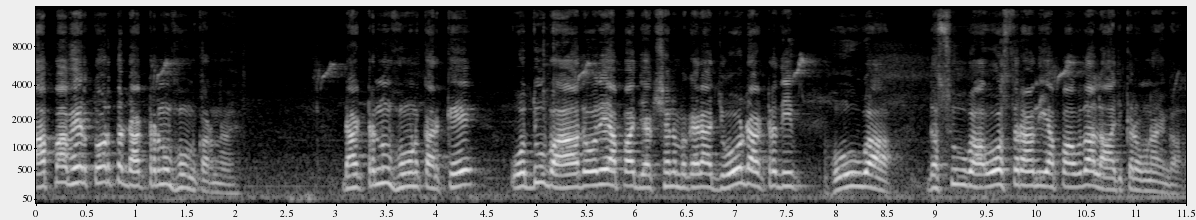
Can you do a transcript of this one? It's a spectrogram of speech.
ਆਪਾਂ ਫਿਰ ਤੁਰਤ ਡਾਕਟਰ ਨੂੰ ਫੋਨ ਕਰਨਾ ਹੈ। ਡਾਕਟਰ ਨੂੰ ਫੋਨ ਕਰਕੇ, ਉਦੋਂ ਬਾਅਦ ਉਹਦੇ ਆਪਾਂ ਇੰਜੈਕਸ਼ਨ ਵਗੈਰਾ, ਜੋ ਡਾਕਟਰ ਦੀ ਹੋਊਗਾ ਦੱਸੂਗਾ, ਉਸ ਤਰ੍ਹਾਂ ਦੀ ਆਪਾਂ ਉਹਦਾ ਇਲਾਜ ਕਰਾਉਣਾ ਹੈਗਾ।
